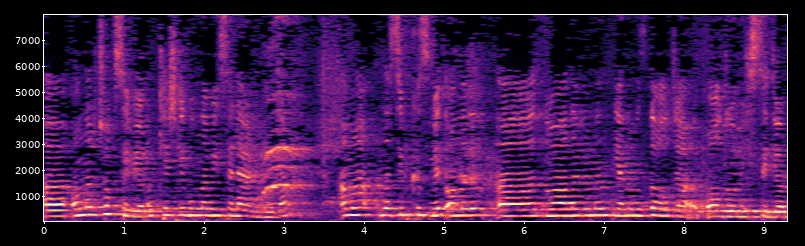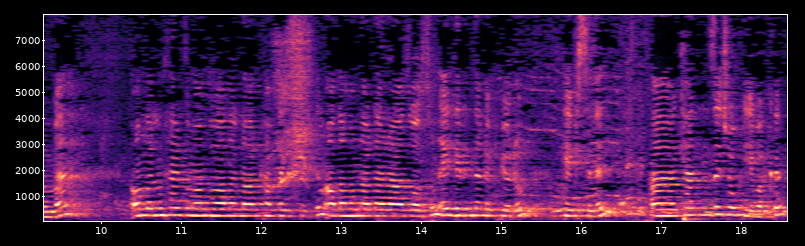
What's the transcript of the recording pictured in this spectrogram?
Aa, Onları çok seviyorum. Keşke bulunabilselerdi burada. Ama nasip kısmet onların aa, dualarının yanımızda olacağı, olduğunu hissediyorum ben. Onların her zaman dualarını arkamda hissettim. Allah onlardan razı olsun. Ellerinden öpüyorum hepsinin. Aa, Kendinize çok iyi bakın.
